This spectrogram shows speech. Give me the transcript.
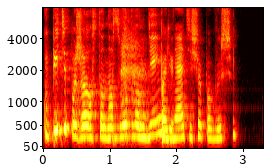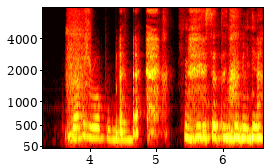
Купите, пожалуйста, у нас вот вам деньги. Поднять еще повыше. Да в жопу, блин. Это не меня.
